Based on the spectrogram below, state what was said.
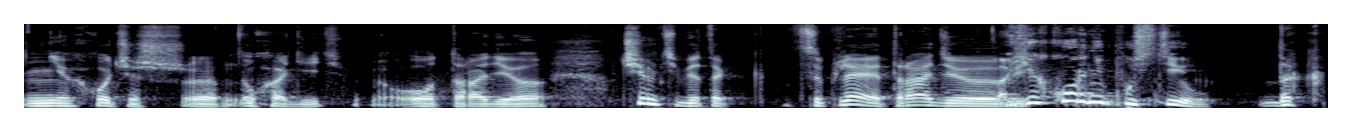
не хочешь э, уходить от радио. Чем тебе так цепляет радио? А я корни пустил. Так,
